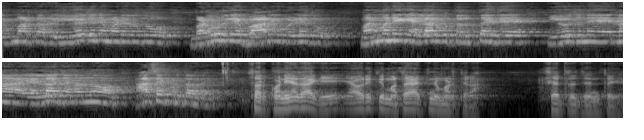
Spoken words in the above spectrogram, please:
ಇದು ಮಾಡ್ತಾರೆ. ಈ ಯೋಜನೆ ಮಾಡಿರೋದು ಬಡವರಿಗೆ ಭಾರಿ ಒಳ್ಳೇದು. ಮನ್ಮನೆಗೆ ಎಲ್ಲಾರ್ಗೂ ತಲುಪ್ತಾ ಇದೆ. ಈ ಯೋಜನೆಯನ್ನ ಎಲ್ಲಾ ಜನನು ಆಸೆ ಪಡ್ತಾವ್ರೆ. ಸರ್, ಕೊನೆಯದಾಗಿ ಯಾವ ರೀತಿ ಮತಯಾಚನೆ ಮಾಡ್ತೀರಾ ಕ್ಷೇತ್ರದ ಜನತೆಗೆ?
